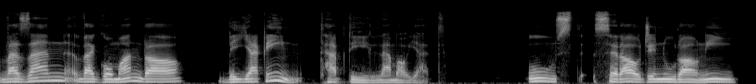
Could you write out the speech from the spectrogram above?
و زن و گمان را به یقین تبدیل نماید. اوست سراج نورانی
